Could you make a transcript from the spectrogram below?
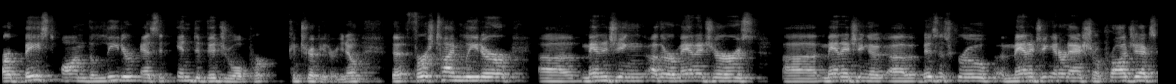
are based on the leader as an individual per, contributor. You know, the first time leader, uh, managing other managers, uh, managing a, a, business group, managing international projects,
